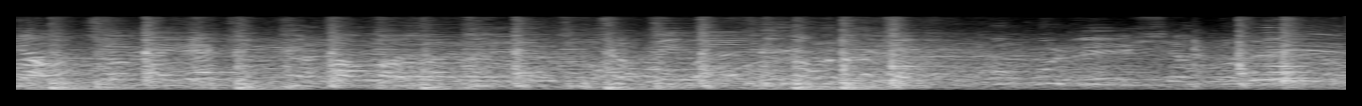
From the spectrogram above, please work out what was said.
Çok çok çok çok çok çok çok çok çok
